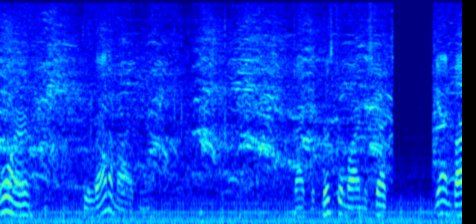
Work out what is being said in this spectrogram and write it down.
corner to Lana Martin. Back to Crystal Martin to start again. By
